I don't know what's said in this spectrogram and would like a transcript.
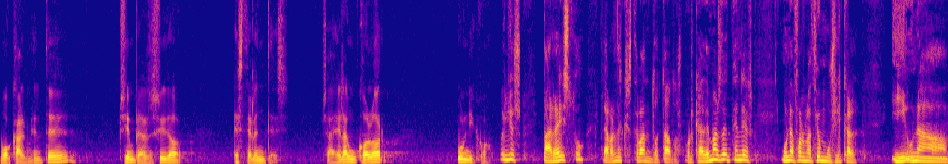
vocalmente siempre han sido excelentes. O sea, era un color único. Ellos para esto la verdad es que estaban dotados, porque además de tener una formación musical y, una,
